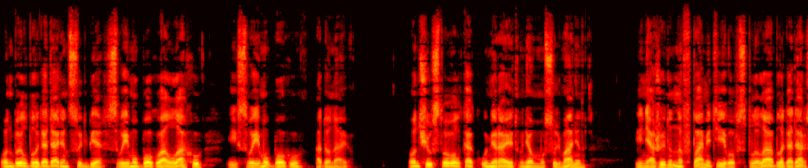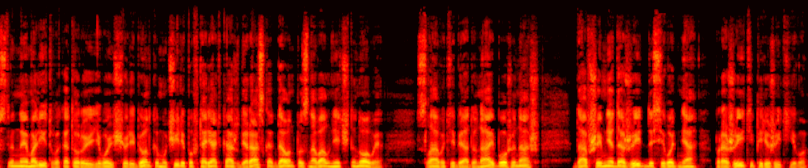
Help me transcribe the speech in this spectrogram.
Он был благодарен судьбе, своему Богу Аллаху и своему Богу Адонаю. Он чувствовал, как умирает в нем мусульманин, и неожиданно в памяти его всплыла благодарственная молитва, которую его еще ребенком учили повторять каждый раз, когда он познавал нечто новое. «Слава тебе, Адонай, Боже наш, давший мне дожить до сего дня, прожить и пережить его».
